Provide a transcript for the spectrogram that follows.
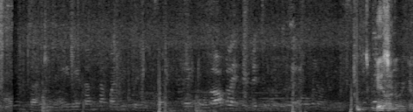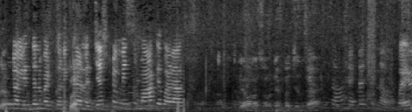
ఇక్కడ జస్ట్ మిస్ మాకే పడాలి. భయం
